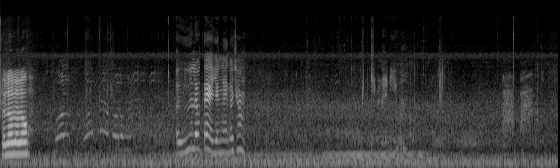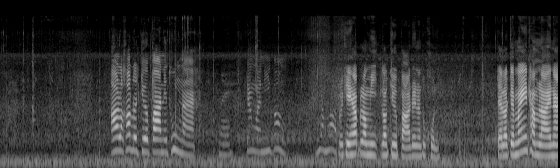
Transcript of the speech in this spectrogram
เร็วเร็วเร็วเร็วเออแล้วแต่ยังไงก็ช่างเอาละ ครับเราเจอปลาในทุ่งนาจังหวะนี้ต้องเยี่ยมรอบโอเคครับ เรามีเราเจอปลาด้วยนะทุกคน แต่เราจะไม่ทำลายนะ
